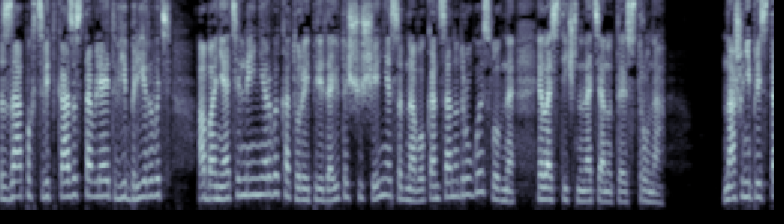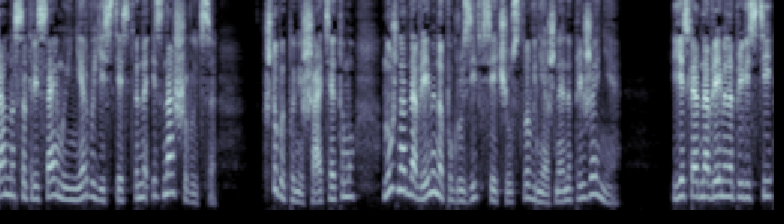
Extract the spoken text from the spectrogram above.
Запах цветка заставляет вибрировать обонятельные нервы, которые передают ощущения с одного конца на другой, словно эластично натянутая струна. Наши непрестанно сотрясаемые нервы, естественно, изнашиваются. Чтобы помешать этому, нужно одновременно погрузить все чувства в нежное напряжение. Если одновременно привести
